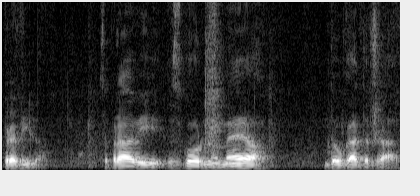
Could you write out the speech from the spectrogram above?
pravilo, se pravi zgornjo mejo dolga države.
